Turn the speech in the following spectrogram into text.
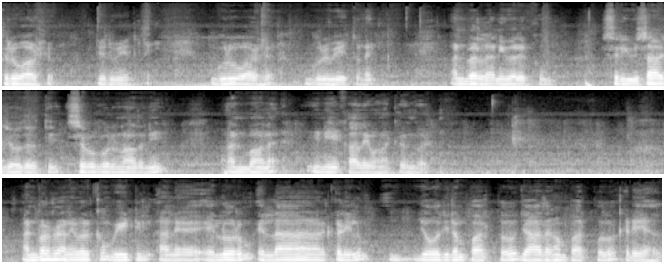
திருவாழ்க திருவே துணை குருவாழ்க குருவே துணை. அன்பர்கள் அனைவருக்கும் ஸ்ரீ விசாஜோதரத்தின் சிவகுருநாதனின் அன்பான இனிய காலை வணக்கங்கள். அன்பர்கள் அனைவருக்கும் வீட்டில் அனை எல்லோரும் எல்லா நாட்களிலும் ஜோதிடம் பார்ப்பதோ ஜாதகம் பார்ப்பதோ கிடையாது.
